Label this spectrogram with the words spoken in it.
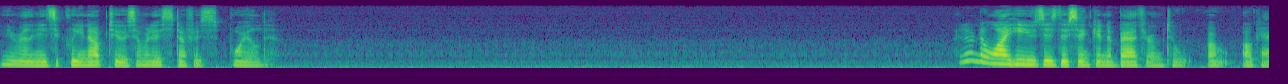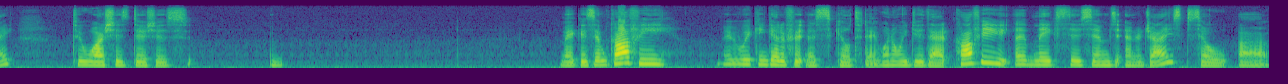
He really needs to clean up too. Some of this stuff is spoiled. I don't know why he uses the sink in the bathroom to, oh, okay, to wash his dishes. Making some coffee. Maybe we can get a fitness skill today. Why don't we do that? Coffee uh, makes the Sims energized, so uh,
